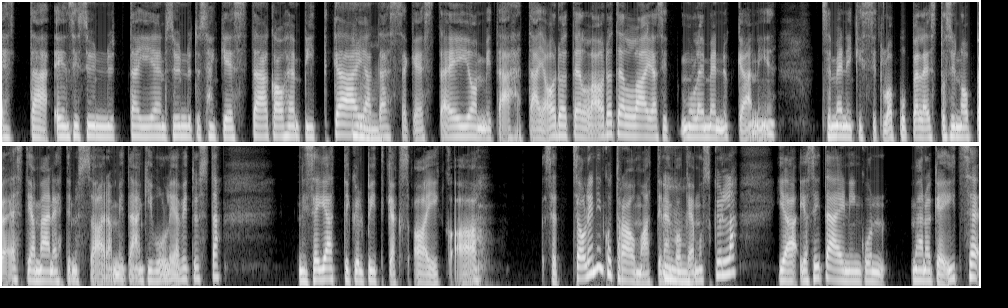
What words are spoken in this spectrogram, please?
että ensisynnyttäjien synnytyshän kestää kauhean pitkään mm. ja tässä kestää, ei ole mitään hätää ja odotellaan, odotellaan ja sitten mulle ei mennytkään niin. Se menikin sitten loppupeleissä tosi nopeasti ja mä en ehtinyt saada mitään kivunlievitystä. Niin se jätti kyllä pitkäksi aikaa. Se, se oli niinku traumaattinen mm. kokemus kyllä ja, ja sitä ei niin kuin, mä en oikein itse,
